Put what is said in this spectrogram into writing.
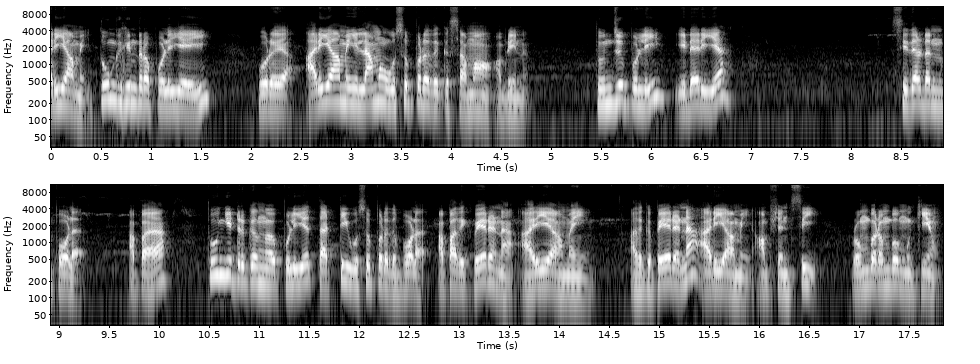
அறியாமை. தூங்குகின்ற புலியை ஒரு அறியாமை இல்லாமல் உசுப்புறதுக்கு சமம் அப்படின்னு. துஞ்சு புலி இடறிய சிதடன் போல. அப்போ தூங்கிட்டு இருக்கவங்க புளியை தட்டி உசுப்புறது போல். அப்போ அதுக்கு பேர் என்ன? அறியாமை. அதுக்கு பேர் என்ன? அறியாமை. ஆப்ஷன் சி ரொம்ப ரொம்ப முக்கியம்.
